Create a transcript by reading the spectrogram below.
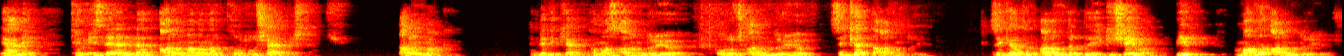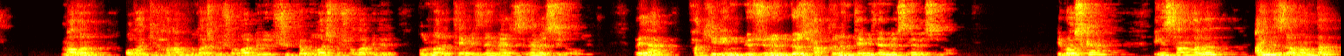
yani temizlenenler, arınlananlar kurtuluşa ermişlerdir. Arınmak. Dedik ya namaz arındırıyor, oruç arındırıyor, zekat da arındırıyor. Zekatın arındırdığı iki şey var. Bir, malı arındırıyor. Malın ola ki haram bulaşmış olabilir, şüphe bulaşmış olabilir. Bunları temizlenmesine vesile oluyor. Veya fakirin gözünün, göz hakkının temizlenmesine vesile oluyor. Bir başka, insanların aynı zamanda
